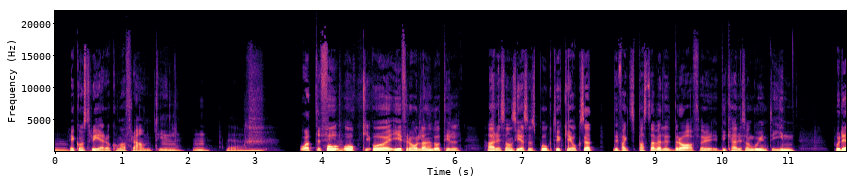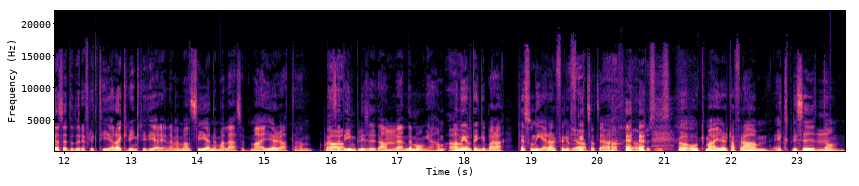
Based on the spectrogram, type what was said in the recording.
Mm. rekonstruera och komma fram till. Mm. Mm. Och att det finns... Och, och, och i förhållande då till Harrisons Jesusbok tycker jag också att det faktiskt passar väldigt bra, för Dick Harrison går ju inte in på det sättet och reflekterar kring kriterierna, men man ser när man läser Meyer att han på ett Ja. sätt implicit Mm. använder många. Han, Ja. han helt enkelt bara resonerar förnuftigt ja, så att säga. Och Meyer tar fram explicit Mm. de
